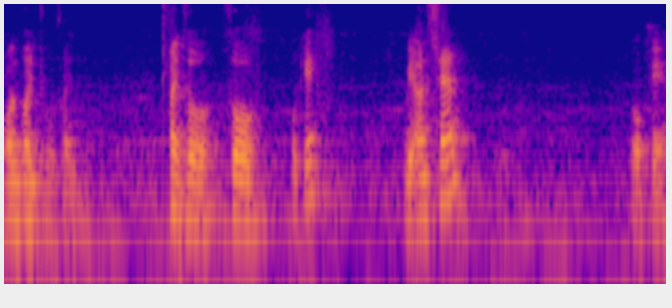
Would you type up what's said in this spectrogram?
1.2 fine. Fine so so okay? We understand? Okay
